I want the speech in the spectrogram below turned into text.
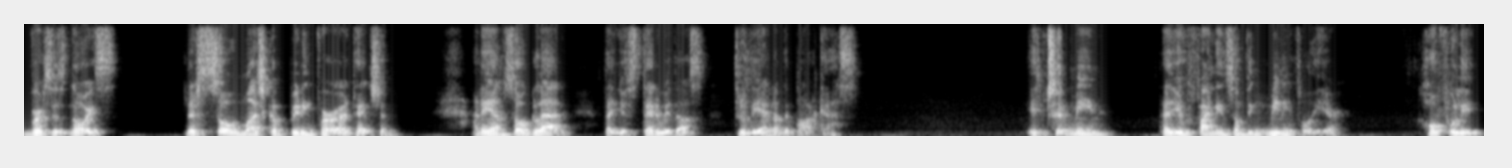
versus noise. There's so much competing for our attention. And I am so glad that you stayed with us through the end of the podcast. It should mean that you're finding something meaningful here. Hopefully,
